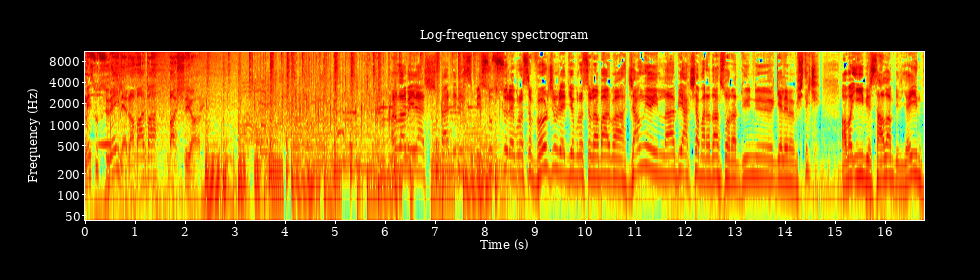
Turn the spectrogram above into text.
Mesut Süreyle Rabarba başlıyor. Hanımlar beyler bendeniz Mesut Süre burası Virgin Radio burası Rabarba canlı yayınla bir akşam aradan sonra dün e, gelememiştik ama iyi bir sağlam bir yayın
